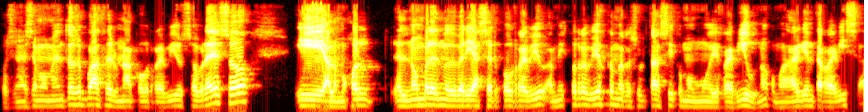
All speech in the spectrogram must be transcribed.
Pues en ese momento se puede hacer una code review sobre eso y a lo mejor el nombre no debería ser code review. A mí code review es que me resulta así como muy review, ¿no? Como alguien te revisa.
